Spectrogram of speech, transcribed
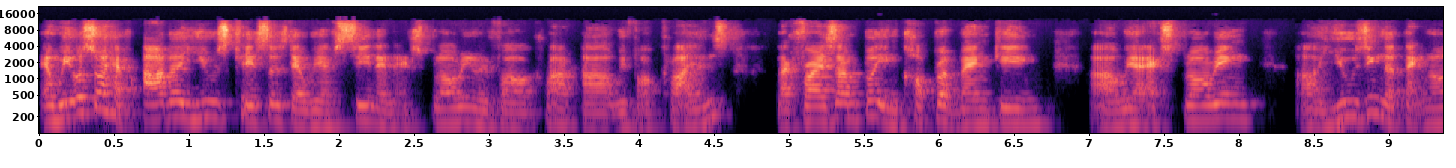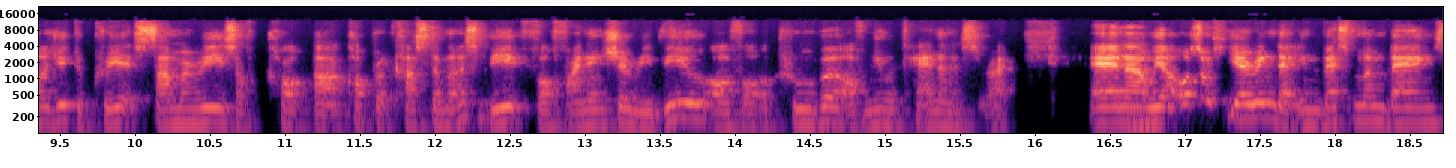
And we also have other use cases that we have seen and exploring with our uh, with our clients. Like for example, in corporate banking, uh, we are exploring using the technology to create summaries of co- corporate customers, be it for financial review or for approval of new tenants, right? And mm-hmm. we are also hearing that investment banks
